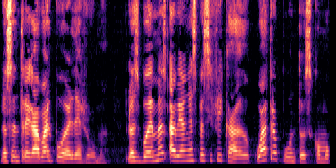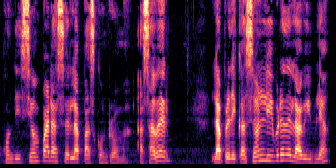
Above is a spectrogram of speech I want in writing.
los entregaba al poder de Roma. Los bohemios habían especificado cuatro puntos como condición para hacer la paz con Roma, a saber, la predicación libre de la Biblia,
